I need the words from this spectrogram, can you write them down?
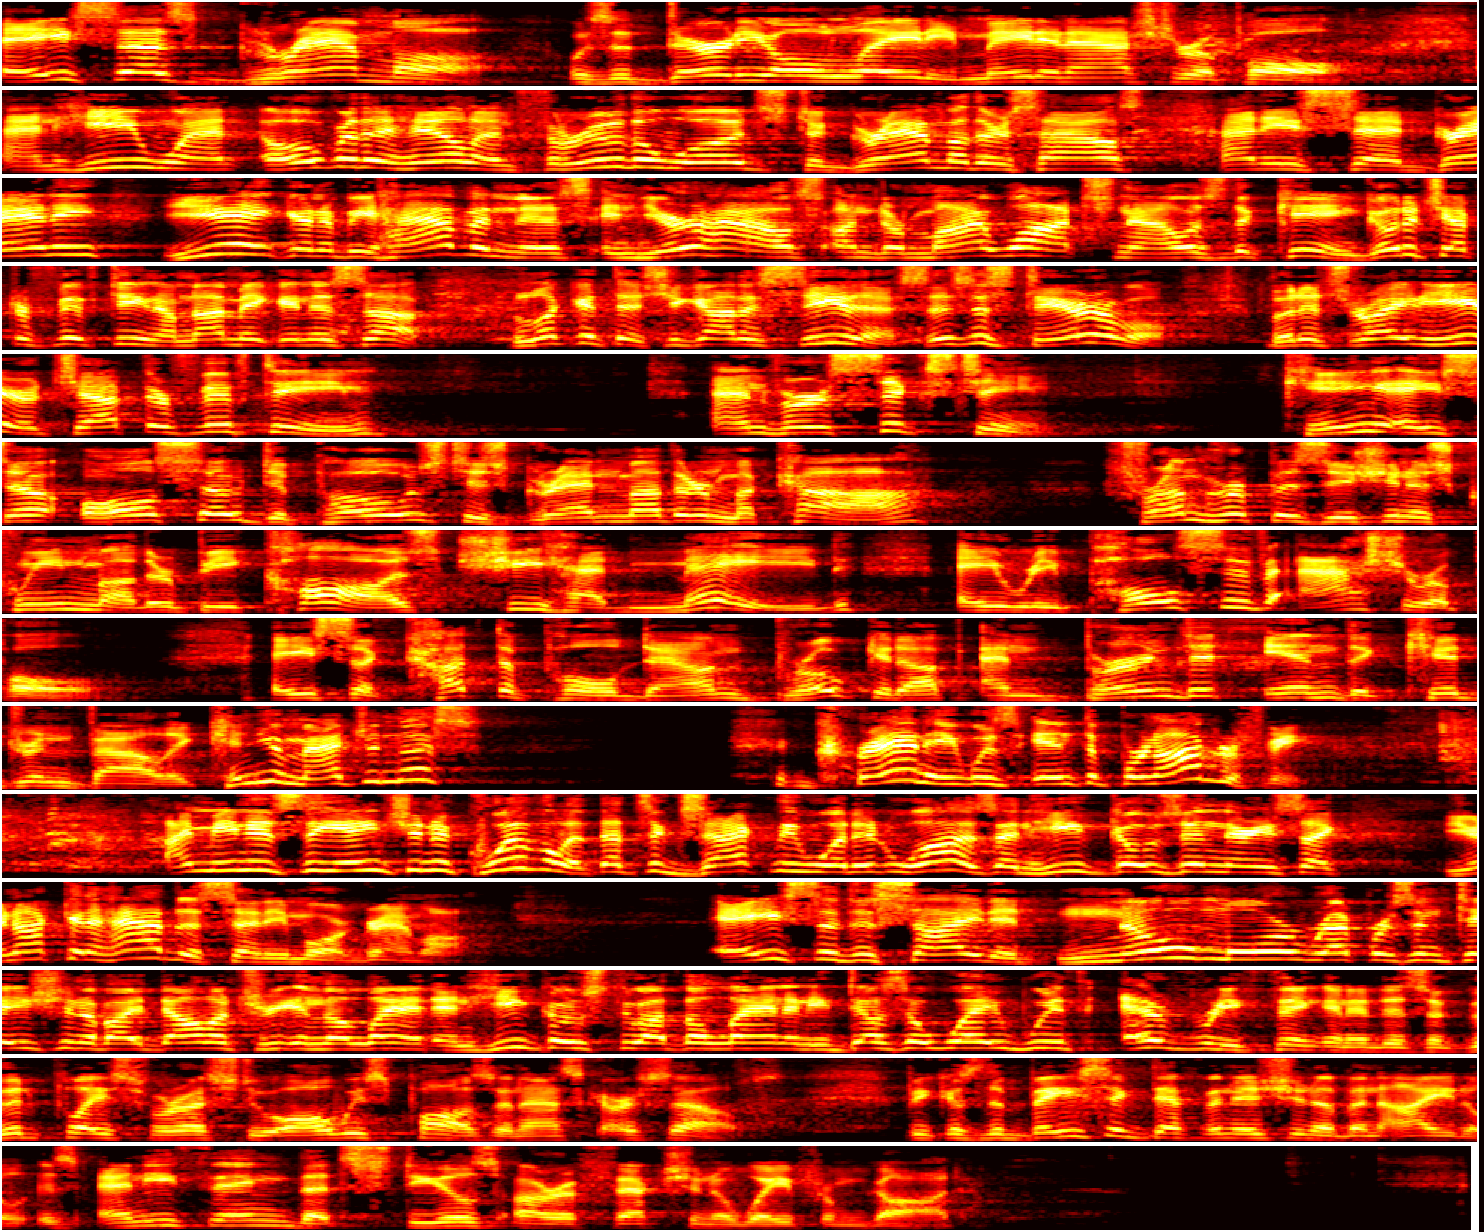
Asa's grandma was a dirty old lady, made an Asherah pole. And he went over the hill and through the woods to grandmother's house and he said, Granny, you ain't gonna be having this in your house under my watch now as the king. Go to chapter 15. I'm not making this up. Look at this. You gotta see this. This is terrible. But it's right here, chapter 15 and verse 16. King Asa also deposed his grandmother Maacah from her position as queen mother because she had made a repulsive Asherah pole. Asa cut the pole down, broke it up, and burned it in the Kidron Valley. Can you imagine this? Granny was into pornography. I mean, it's the ancient equivalent. That's exactly what it was. And he goes in there and he's like, You're not going to have this anymore, Grandma. Asa decided no more representation of idolatry in the land, and he goes throughout the land and he does away with everything. And it is a good place for us to always pause and ask ourselves Because the basic definition of an idol is anything that steals our affection away from God.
